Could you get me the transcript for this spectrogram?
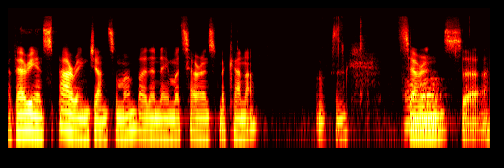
a very inspiring gentleman by the name of Terence McKenna. Okay. Terence, uh,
